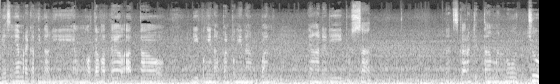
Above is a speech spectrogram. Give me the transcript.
Biasanya mereka tinggal di yang hotel-hotel atau di penginapan-penginapan yang ada di pusat dan sekarang kita menuju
